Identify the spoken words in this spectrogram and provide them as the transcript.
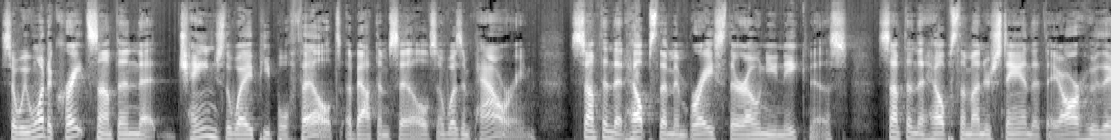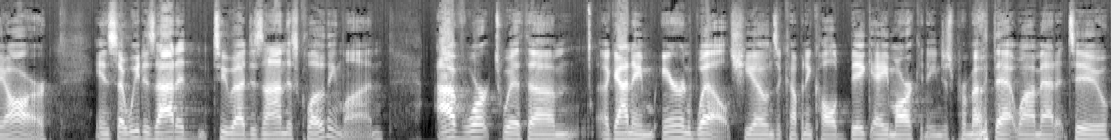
So we wanted to create something that changed the way people felt about themselves and was empowering. Something that helps them embrace their own uniqueness. Something that helps them understand that they are who they are. And so we decided to uh, design this clothing line. I've worked with um, a guy named Aaron Welch. He owns a company called Big A Marketing. Just promote that while I'm at it too.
